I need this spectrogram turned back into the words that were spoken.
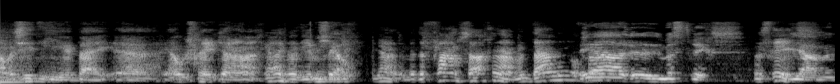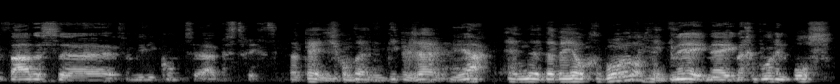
Nou, we zitten hier bij, uh, ja, hoe spreek je nou eigenlijk uit? Ja, met de Vlaamse achternaam, Daan of zo? Ja, uh, Maastricht. Maastricht? Ja, mijn vaders uh, familie komt uit Maastricht. Oké, dus je komt uit het diepe zuiden. Ja. En daar ben je ook geboren of niet? Nee, nee, ik ben geboren in Os.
